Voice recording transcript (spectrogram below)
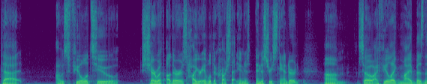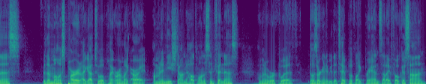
that I was fueled to share with others how you're able to crush that in- industry standard. Um, so I feel like my business, for the most part, I got to a point where I'm like, all right, I'm going to niche down to health, wellness, and fitness. I'm going to work with those are going to be the type of like brands that I focus on.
